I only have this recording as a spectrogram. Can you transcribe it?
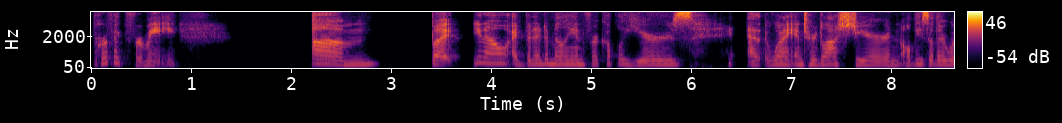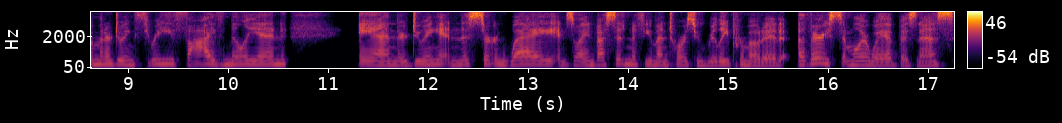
perfect for me. Um but you know, I'd been at a million for a couple years when I entered last year and all these other women are doing 3, 5 million and they're doing it in this certain way. And so I invested in a few mentors who really promoted a very similar way of business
